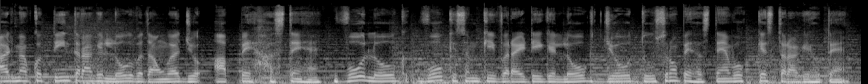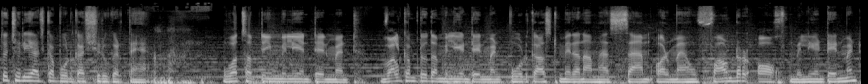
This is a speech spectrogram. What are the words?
आज मैं आपको तीन तरह के लोग बताऊँगा जो आप पे हँसते हैं। वो लोग, वो किस्म की वैरायटी के लोग जो दूसरों पे हँसते हैं, वो किस तरह के होते हैं? तो चलिए आज का पॉडकास्ट शुरू करते हैं। What's up team Milli entertainment welcome to the Milli entertainment podcast मेरा नाम है सैम और मैं हूँ फाउंडर ऑफ़ मिली एंटेनमेंट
